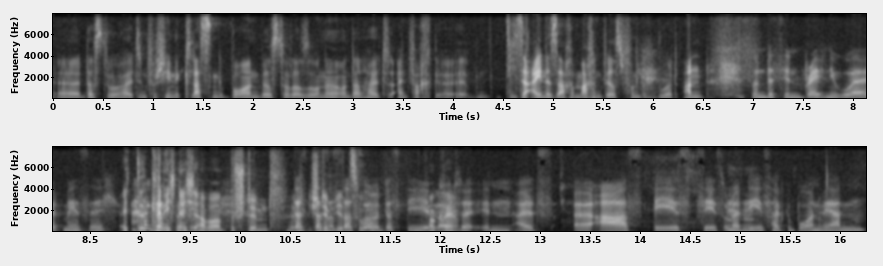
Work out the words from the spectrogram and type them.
äh, dass du halt in verschiedene Klassen geboren wirst oder so, ne, und dann halt einfach äh, diese eine Sache machen wirst von Geburt an. So ein bisschen Brave New World mäßig. kenne ich nicht, aber bestimmt. Das, das ist das zu. so, dass die okay. Leute in als äh, A's, B's, C's oder mhm. D's halt geboren werden.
